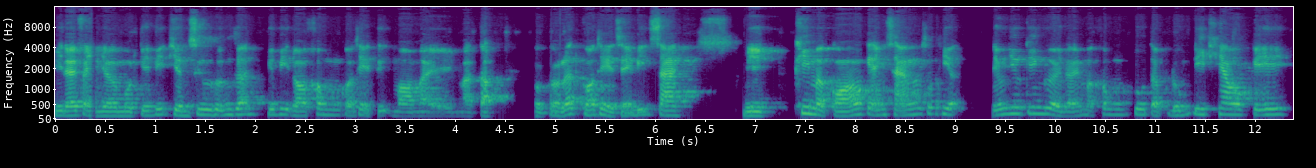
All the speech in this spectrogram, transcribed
vì đấy phải nhờ một cái vị thiền sư hướng dẫn. Cái vị đó không có thể tự mò mày mà tập có rất có thể sẽ bị sai. Vì khi mà có cái ánh sáng nó xuất hiện nếu như cái người đấy mà không tu tập đúng đi theo cái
